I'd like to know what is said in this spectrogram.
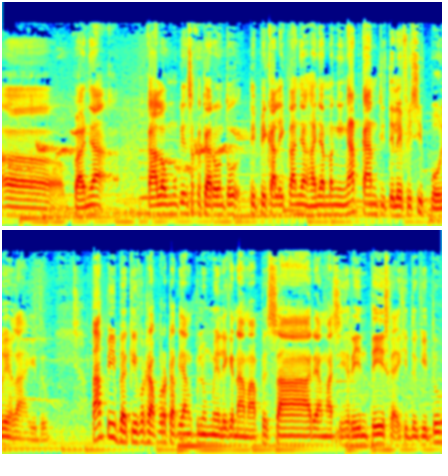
uh, banyak kalau mungkin sekedar untuk tipikal iklan yang hanya mengingatkan di televisi boleh lah gitu. Tapi bagi produk-produk yang belum memiliki nama besar, yang masih rintis kayak gitu-gitu,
